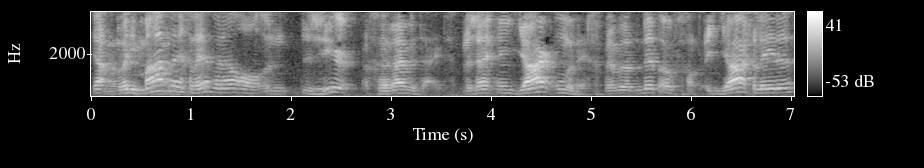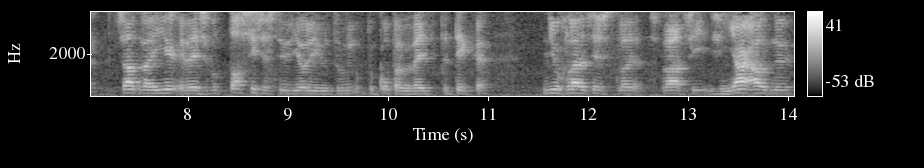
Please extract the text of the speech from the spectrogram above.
Ja, maar die maatregelen hebben we nou al een zeer geruime tijd. We zijn een jaar onderweg. We hebben het er net over gehad. Een jaar geleden zaten wij hier in deze fantastische studio die we toen op de kop hebben weten te tikken. Nieuwe geluidsinstallatie, die is een jaar oud nu.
